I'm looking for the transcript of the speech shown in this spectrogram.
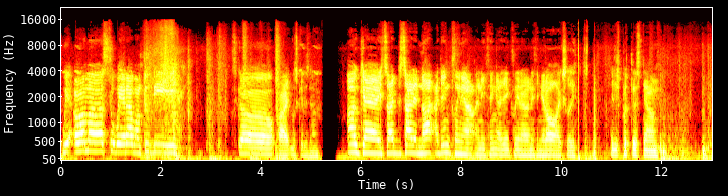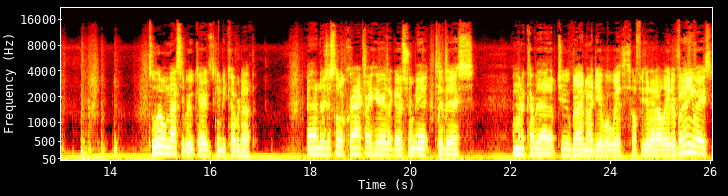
We are almost to where I want to be. Let's go. All right, let's get this done. Okay, so I decided not, I didn't clean out anything. I didn't clean out anything at all, actually. I just put this down. It's a little messy, but who cares? It's going to be covered up. And there's this little crack right here that goes from it to this. I'm going to cover that up too, but I have no idea what width. I'll figure that out later. But anyways,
